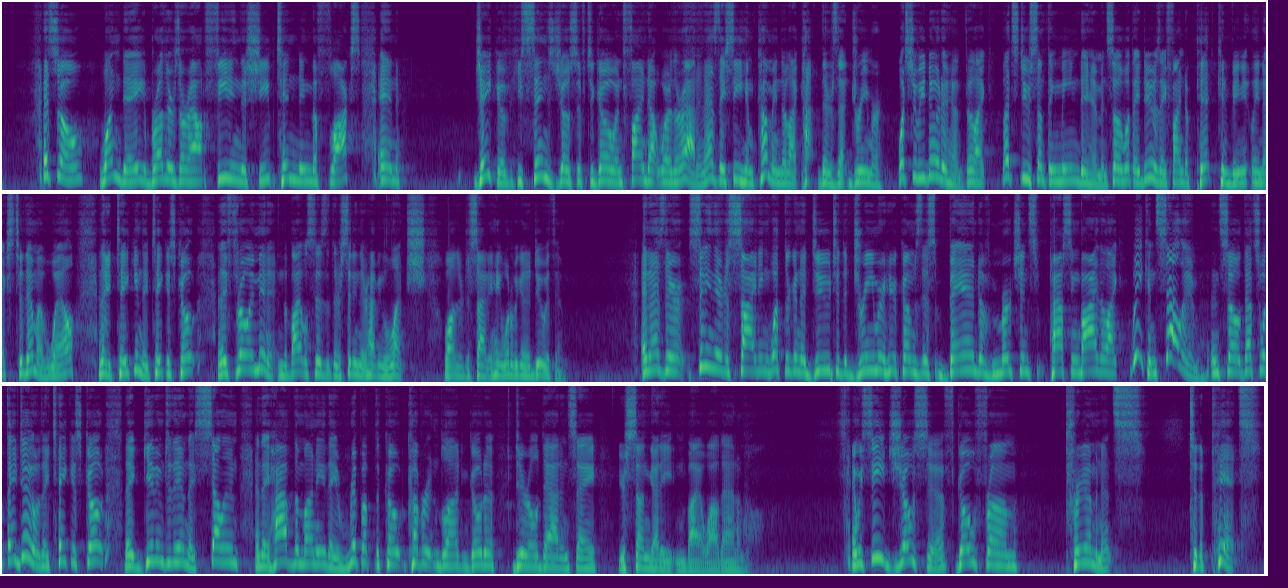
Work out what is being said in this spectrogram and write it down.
And so one day, brothers are out feeding the sheep, tending the flocks, and Jacob, he sends Joseph to go and find out where they're at. And as they see him coming, they're like, there's that dreamer. What should we do to him? They're like, let's do something mean to him. And so what they do is they find a pit conveniently next to them, a well, and they take him, they take his coat, and they throw him in it. And the Bible says that they're sitting there having lunch while they're deciding, hey, what are we going to do with him? And as they're sitting there deciding what they're going to do to the dreamer, here comes this band of merchants passing by. They're like, we can sell him. And so that's what they do. They take his coat, they give him to them, they sell him, and they have the money. They rip up the coat, cover it in blood, and go to dear old dad and say, Your son got eaten by a wild animal. And we see Joseph go from preeminence to the pit,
